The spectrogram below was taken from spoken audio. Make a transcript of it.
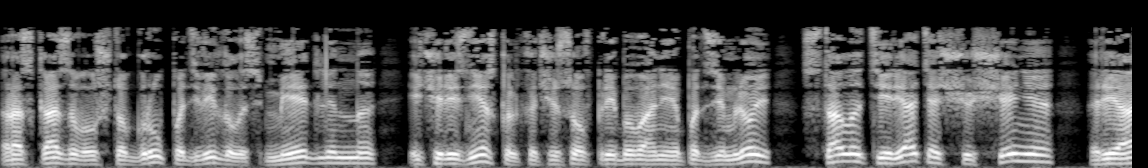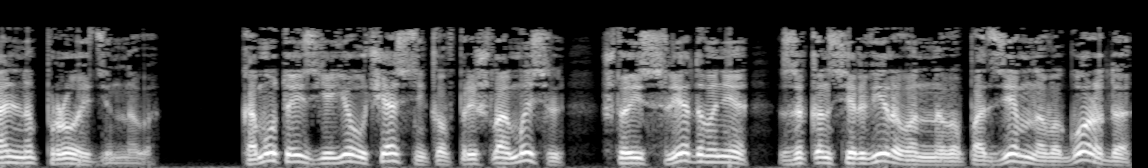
рассказывал, что группа двигалась медленно и через несколько часов пребывания под землей стала терять ощущение реально пройденного. Кому-то из ее участников пришла мысль, что исследование законсервированного подземного города,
